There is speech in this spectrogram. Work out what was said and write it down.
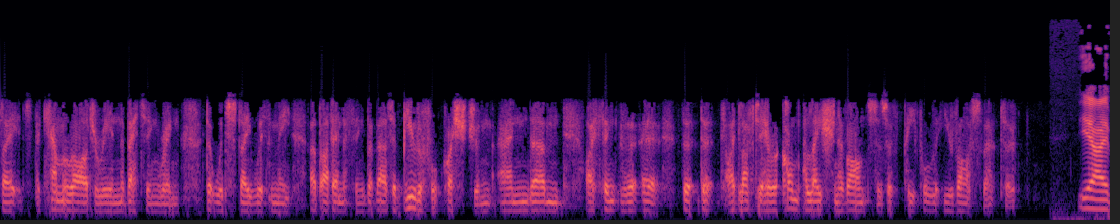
say it's the camaraderie in the betting ring that would stay with me above anything. But that's a beautiful question, and um, I think that, uh, that that I'd love to hear a compilation of answers of people that you've asked that to. Yeah, I,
